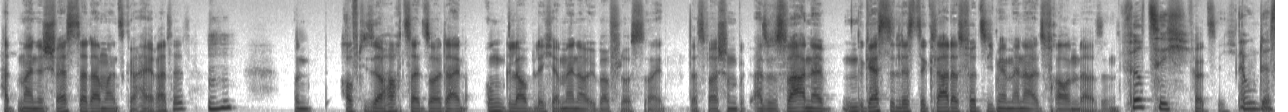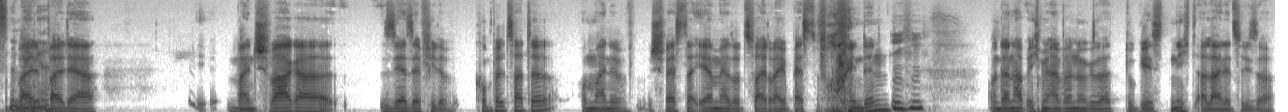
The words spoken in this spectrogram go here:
hat meine Schwester damals geheiratet Mhm. und auf dieser Hochzeit sollte ein unglaublicher Männerüberfluss sein. Das war schon, also es war an der Gästeliste klar, dass 40 mehr Männer als Frauen da sind. 40. 40. Oh, das ist eine weil, Menge. weil der, mein Schwager sehr, sehr viele Kumpels hatte und meine Schwester eher mehr so zwei, drei beste Freundinnen. mhm. Und dann habe ich mir einfach nur gesagt, du gehst nicht alleine zu dieser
